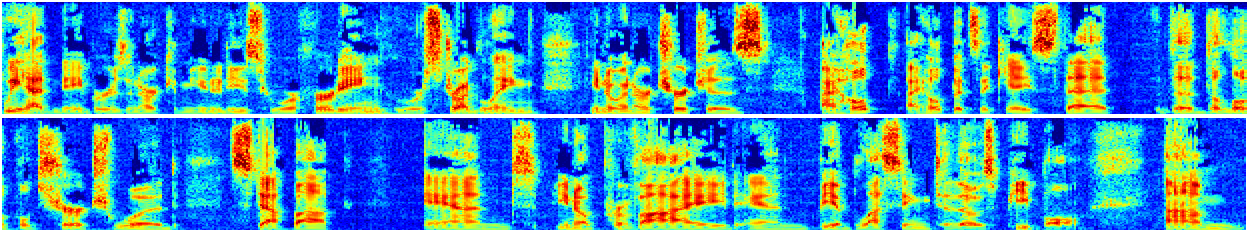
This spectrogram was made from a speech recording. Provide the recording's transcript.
we had neighbors in our communities who were hurting, who were struggling, you know, in our churches, I hope I hope it's the case that the the local church would step up and you know provide and be a blessing to those people. Um,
